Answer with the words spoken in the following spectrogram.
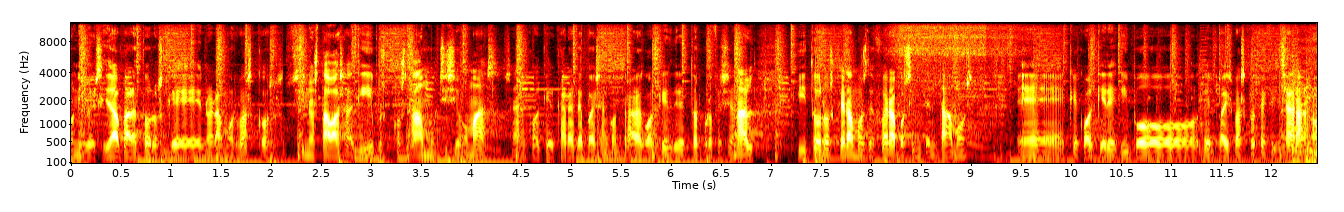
universidad para todos los que no éramos vascos. Si no estabas aquí, pues costaba muchísimo más. O sea, en cualquier carrera te puedes encontrar a cualquier director profesional y todos los que éramos de fuera, pues intentamos eh, que cualquier equipo del País Vasco te fichara, ¿no?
